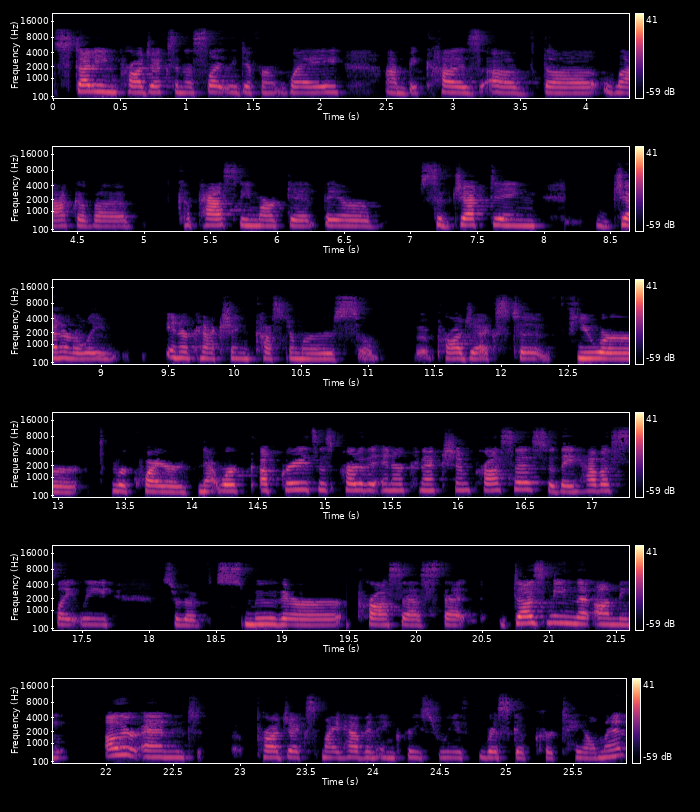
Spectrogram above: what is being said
studying projects in a slightly different way um, because of the lack of a capacity market. They are subjecting generally interconnection customers or uh, projects to fewer required network upgrades as part of the interconnection process. So they have a slightly sort of smoother process that does mean that on the other end, projects might have an increased re- risk of curtailment.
